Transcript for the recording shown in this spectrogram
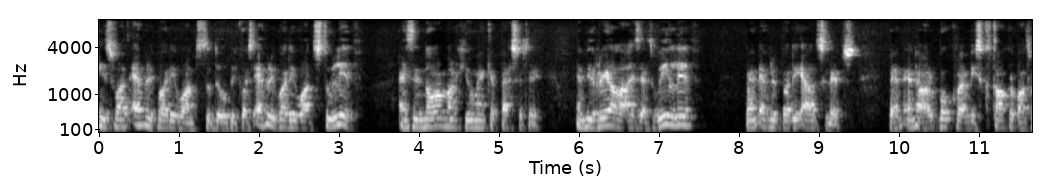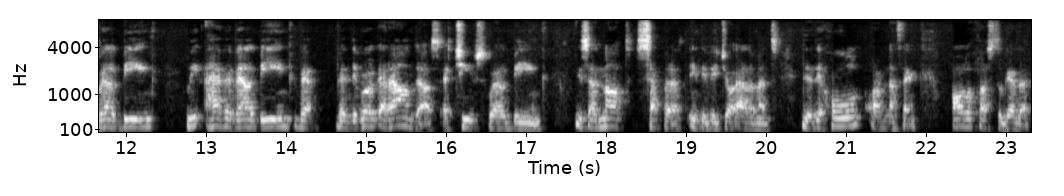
is what everybody wants to do because everybody wants to live as a normal human capacity. And we realize that we live when everybody else lives. When in our book, when we talk about well being, we have a well-being when, when the world around us achieves well-being. These are not separate individual elements. They're the whole or nothing, all of us together.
